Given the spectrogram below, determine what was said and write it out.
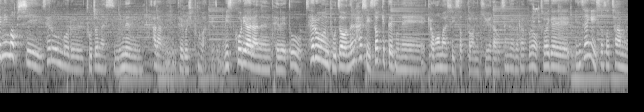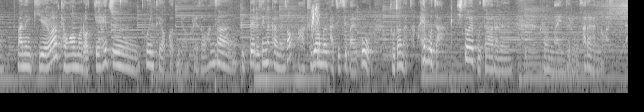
끊임없이 새로운 거를 도전할 수 있는 사람이 되고 싶은 것 같아요. 미스 코리아라는 대회도 새로운 도전을 할 수 있었기 때문에 경험할 수 있었던 기회라고 생각을 하고요. 저에게 인생에 있어서 참 많은 기회와 경험을 얻게 해준 포인트였거든요. 그래서 항상 그때를 생각하면서 아, 두려움을 가지지 말고 도전하자, 해보자, 시도해보자라는 그런 마인드로 살아가는 것 같습니다.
